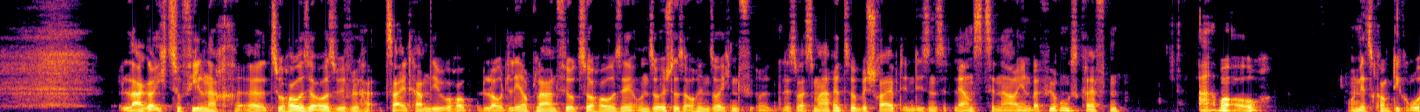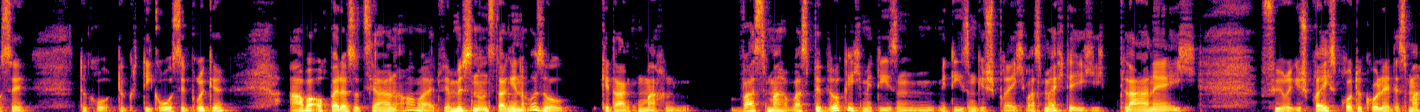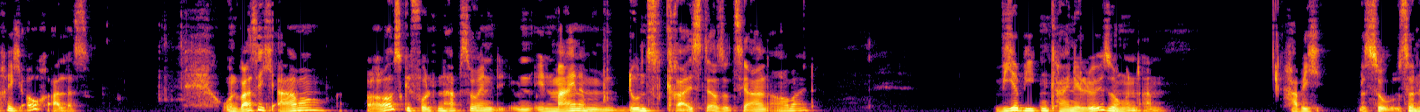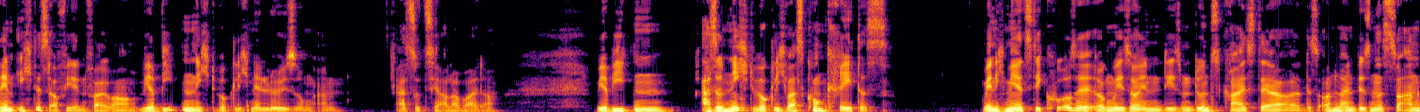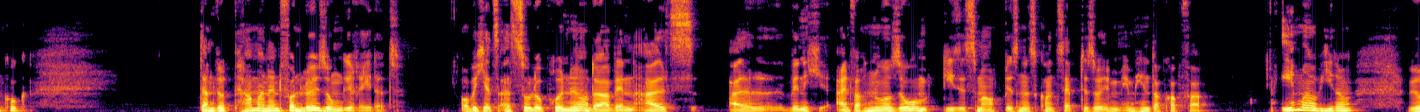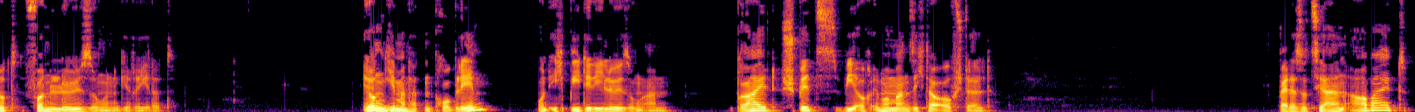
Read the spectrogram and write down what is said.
Lager ich zu viel nach äh, zu Hause aus? Wie viel Zeit haben die überhaupt laut Lehrplan für zu Hause? Und so ist das auch in solchen, das was Marit so beschreibt, in diesen Lernszenarien bei Führungskräften. Aber auch, und jetzt kommt die große, die, die große Brücke, aber auch bei der sozialen Arbeit. Wir müssen uns da genauso Gedanken machen was, was bewirke ich mit diesem, mit diesem Gespräch? Was möchte ich? Ich plane, ich führe Gesprächsprotokolle, das mache ich auch alles. Und was ich aber herausgefunden habe, so in, in meinem Dunstkreis der sozialen Arbeit, wir bieten keine Lösungen an. Habe ich, so, so nehme ich das auf jeden Fall wahr. Wir bieten nicht wirklich eine Lösung an als Sozialarbeiter. Wir bieten also nicht wirklich was Konkretes. Wenn ich mir jetzt die Kurse irgendwie so in diesem Dunstkreis der, des Online-Business so angucke, dann wird permanent von Lösungen geredet. Ob ich jetzt als Solopreneur da bin, als, als wenn ich einfach nur so diese Smart Business Konzepte so im, im Hinterkopf habe. Immer wieder wird von Lösungen geredet. Irgendjemand hat ein Problem und ich biete die Lösung an breit, spitz, wie auch immer man sich da aufstellt. Bei der sozialen Arbeit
